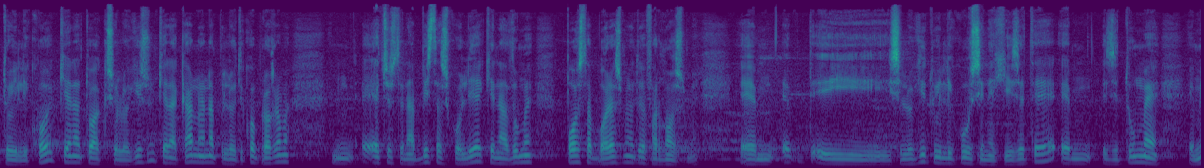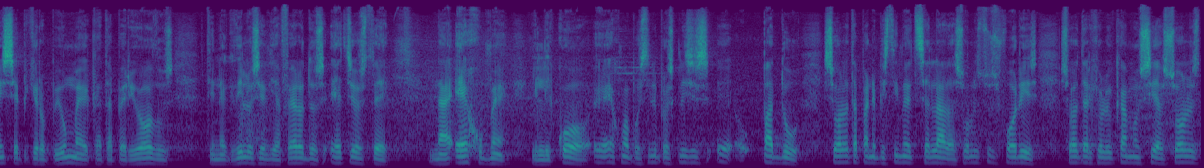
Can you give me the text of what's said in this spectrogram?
το υλικό και να το αξιολογήσουν και να κάνουν ένα πιλωτικό πρόγραμμα έτσι ώστε να μπει στα σχολεία και να δούμε πώς θα μπορέσουμε να το εφαρμόσουμε. Ε, η συλλογή του υλικού συνεχίζεται. Ε, ζητούμε, εμείς επικαιροποιούμε κατά περιόδους την εκδήλωση ενδιαφέροντος έτσι ώστε να έχουμε υλικό. Έχουμε αποστείλει προσκλήσεις παντού, σε όλα τα πανεπιστήμια της Ελλάδας, σε όλους τους φορείς, σε όλα τα αρχαιολογικά μουσεία, σε όλες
